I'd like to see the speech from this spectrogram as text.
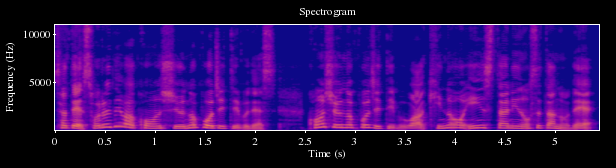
さて、それでは今週のポジティブです。今週のポジティブは昨日インスタに載せたので、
